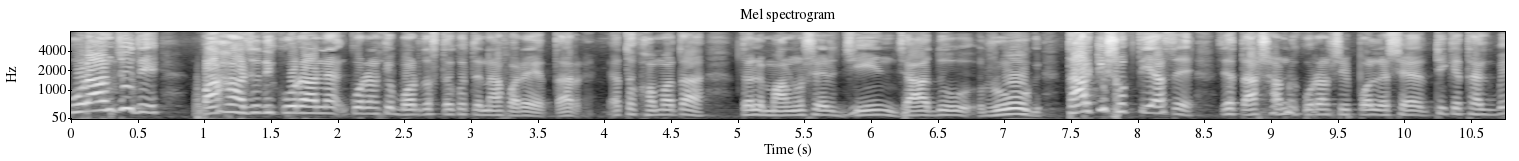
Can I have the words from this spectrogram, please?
কোরআন যদি, পাহাড় যদি কোরআন, কোরআনকে বরদাস্ত করতে না পারে, তার এত ক্ষমতা, তাহলে মানুষের জিন, জাদু, রোগ, তার কি শক্তি আছে যে তার সামনে কোরআন শরীফ পড়লে সে টিকে থাকবে?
